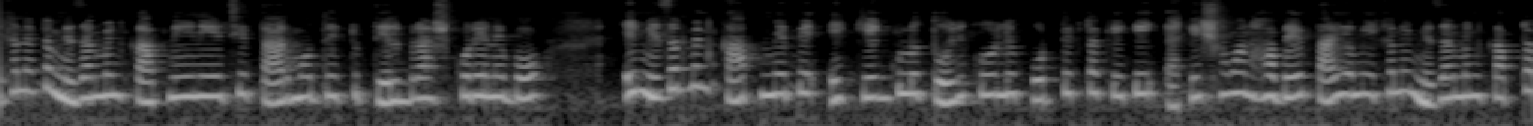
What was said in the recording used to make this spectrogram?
এখানে একটা মেজারমেন্ট কাপ নিয়ে নিয়েছি। তার মধ্যে একটু তেল ব্রাশ করে নেব। এই মেজারমেন্ট কাপ মেপে এই কেকগুলো তৈরি করলে প্রত্যেকটা কেকেই একই সমান হবে, তাই আমি এখানে মেজারমেন্ট কাপটা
